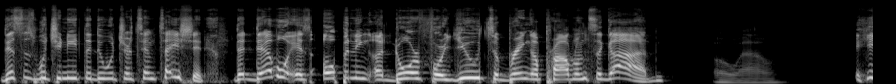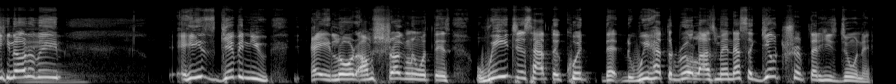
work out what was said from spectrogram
this is what you need to do with your temptation. The devil is opening a door for you to bring a problem to God. Oh wow. You know what I mean? He's giving you, hey, Lord, I'm struggling with this. We just have to quit that. We have to realize, man, that's a guilt trip that he's doing it.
